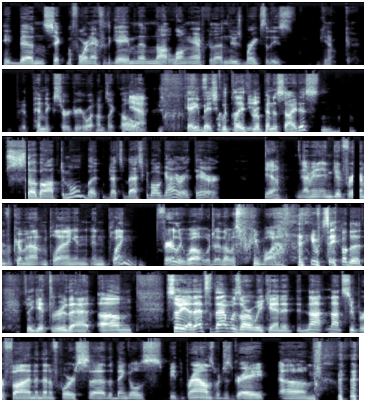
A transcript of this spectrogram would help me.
he'd been sick before and after the game, and then not long after that, news breaks that he's you know appendix surgery or what. And I was like, oh, yeah. okay, basically played through appendicitis, suboptimal, but that's a basketball guy right there. Yeah, I mean, and good for him for coming out and playing and, and playing fairly well, which I thought was pretty wild that he was able to to get through that. Um, so yeah, that's that was our weekend. It, not not super fun, and then of course uh, the Bengals beat the Browns, which is great. Um, and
